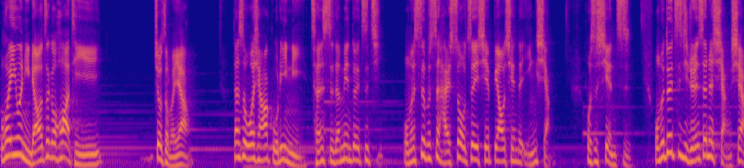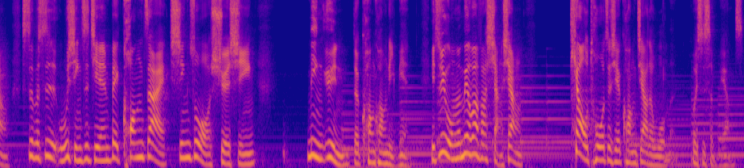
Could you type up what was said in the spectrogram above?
不会因为你聊这个话题就怎么样，但是我想要鼓励你，诚实的面对自己。我们是不是还受这些标签的影响，或是限制？我们对自己人生的想象，是不是无形之间被框在星座、血型、命运的框框里面，以至于我们没有办法想象跳脱这些框架的我们会是什么样子？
